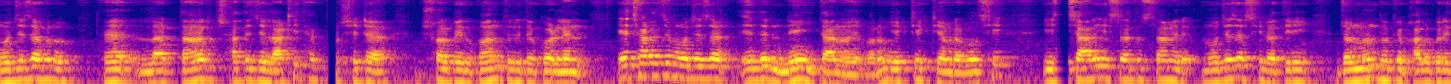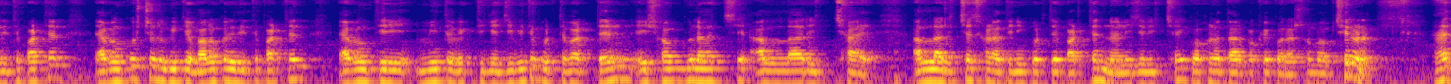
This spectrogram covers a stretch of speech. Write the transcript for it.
মজেজা হলো হ্যাঁ তার সাথে যে লাঠি থাকতো সেটা সর্বে রূপান্তরিত করলেন। এছাড়া যে মজেজা এদের নেই তা নয়, বরং একটি একটি আমরা বলছি। ঈসা আলী ইসলামের মোজেজা ছিল, তিনি জন্মান্ধকে ভালো করে দিতে পারতেন এবং কুষ্ঠরোগীকে ভালো করে দিতে পারতেন এবং তিনি মৃত ব্যক্তিকে জীবিত করতে পারতেন। এই সবগুলো হচ্ছে আল্লাহর ইচ্ছায়। আল্লাহর ইচ্ছা ছাড়া তিনি করতে পারতেন না, নিজের ইচ্ছায় কখনো তার পক্ষে করা সম্ভব ছিল না। হ্যাঁ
